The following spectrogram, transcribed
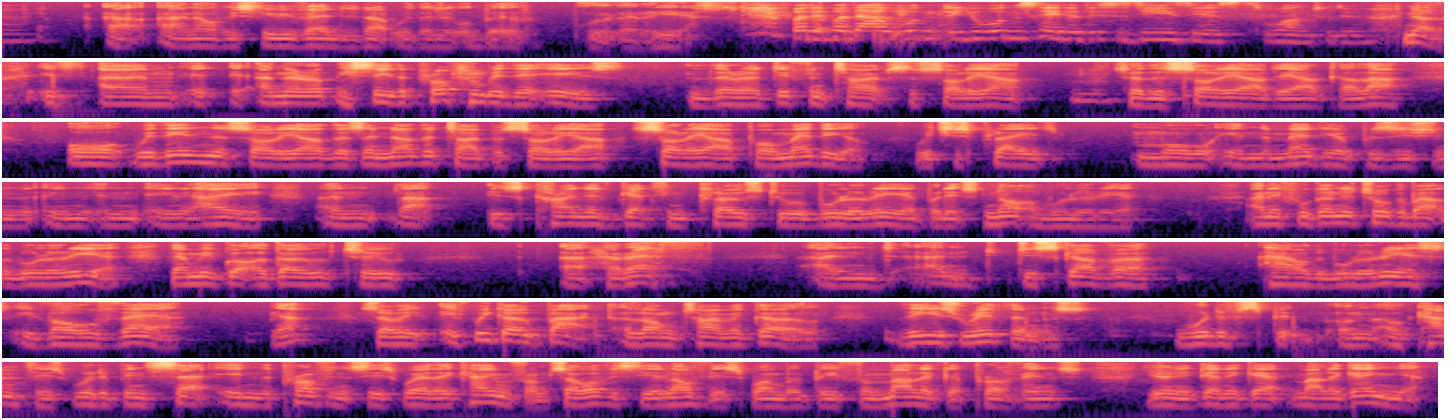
Uh, and obviously we've ended up with a little bit of bulerías. But but that wouldn't you wouldn't say that this is the easiest one to do. No, it's um, it, and there are. You see, the problem with it is there are different types of soleá. So the soleá de Alcalá, or within the soleá, there's another type of soleá, soleá por medio, which is played more in the medio position in, in, in A, and that is kind of getting close to a bulería, but it's not a bulería. And if we're going to talk about the bulería, then we've got to go to uh, and and discover how the bulerías evolved there. Yeah. So if we go back a long time ago, these rhythms would have on or cantes would have been set in the provinces where they came from. So obviously, an obvious one would be from Malaga province. You're going to get Malagueña,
